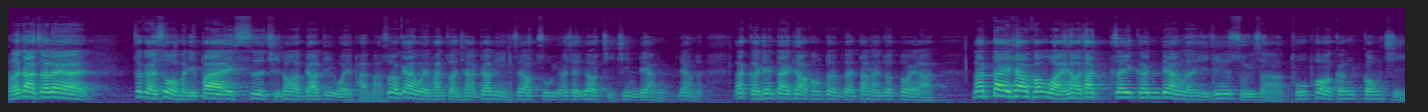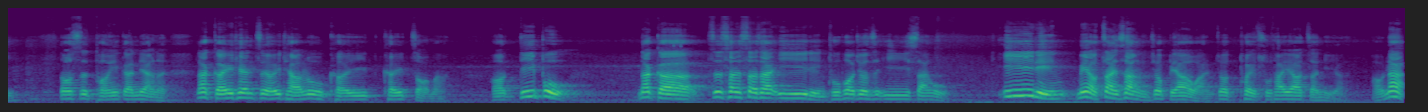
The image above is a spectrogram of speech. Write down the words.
恒大这类。这个是我们礼拜四启动的标的尾盘嘛，所以我刚才尾盘转强的标的，你是要注意，而且又挤进量量的。那隔天带跳空对不对？当然就对啦。那带跳空完以后，它这一根量呢，已经属于什么？突破跟攻击都是同一根量的。那隔一天只有一条路可以可以走嘛。哦，第一步那个支撑设在一一零，突破就是一一三五，一一零没有站上你就不要玩，就退出，它又要整理了。好，那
